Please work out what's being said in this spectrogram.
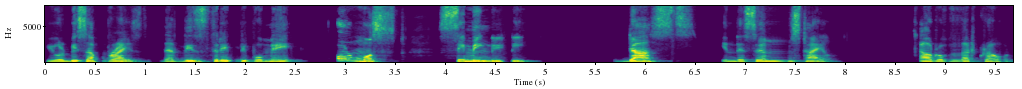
you will be surprised that these three people may almost seemingly dance in the same style out of that crowd.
